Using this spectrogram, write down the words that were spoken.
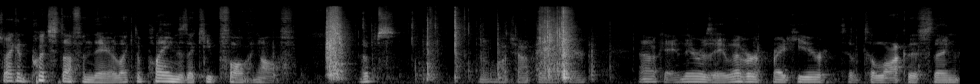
So I can put stuff in there, like the planes that keep falling off. Oops. Oh, watch out for that here. Okay, and there is a lever right here to, to lock this thing.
